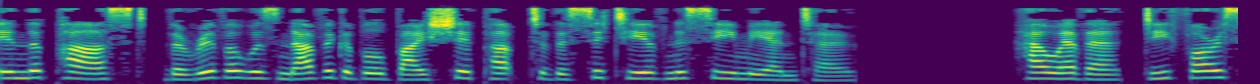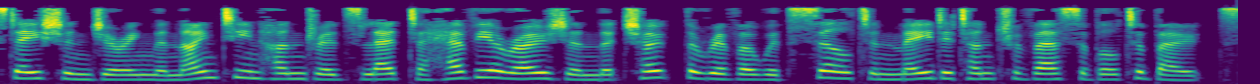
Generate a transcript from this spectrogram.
in the past, the river was navigable by ship up to the city of Nacimiento. However, deforestation during the 1900s led to heavy erosion that choked the river with silt and made it untraversable to boats.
